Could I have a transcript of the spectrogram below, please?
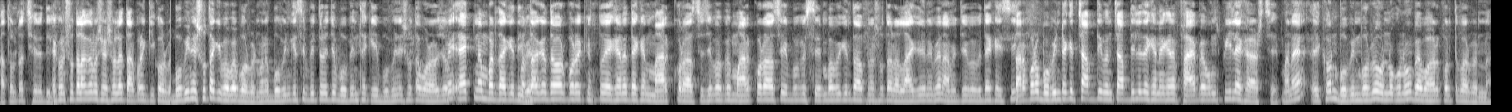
হাতলটা ছেড়ে দিন এখন সুতা লাগানো শেষ হলে তারপরে কি করবেন ববিনের সুতা কীভাবে ভরবেন মানে ববিন কেসের ভিতরে যে ববিন থাকে এই ববিনের সুতা ভরার জন্য এক নাম্বার দাগে দিবেন দাগে দেওয়ার পরে কিন্তু এখানে দেখেন মার্ক করা আছে। যেভাবে মার্ক করা আছে এভাবে সেম ভাবে কিন্তু আপনার সুতাটা লাগিয়ে নেবেন। আমি যেভাবে দেখাইছি। তারপরে ববিনটাকে চাপ দিবেন। চাপ দিলে দেখেন এখানে ফাইভ এবং পি লেখা আসছে। মানে এখন ববিন ভরবে অন্য কোনো ব্যবহার করতে পারবেন না।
